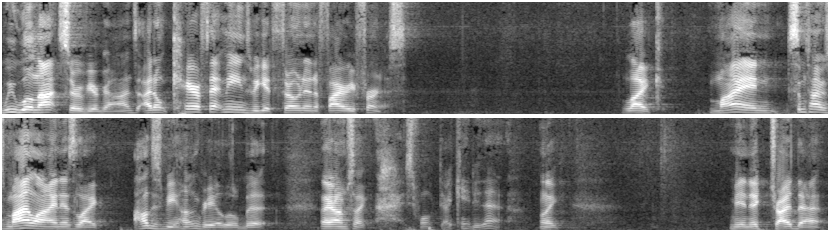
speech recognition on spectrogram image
we will not serve your gods. I don't care if that means we get thrown in a fiery furnace. Like, mine, sometimes my line is like, I'll just be hungry a little bit. Like, I'm just like, ah, I just won't, I can't do that. Like, me and Nick tried that.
